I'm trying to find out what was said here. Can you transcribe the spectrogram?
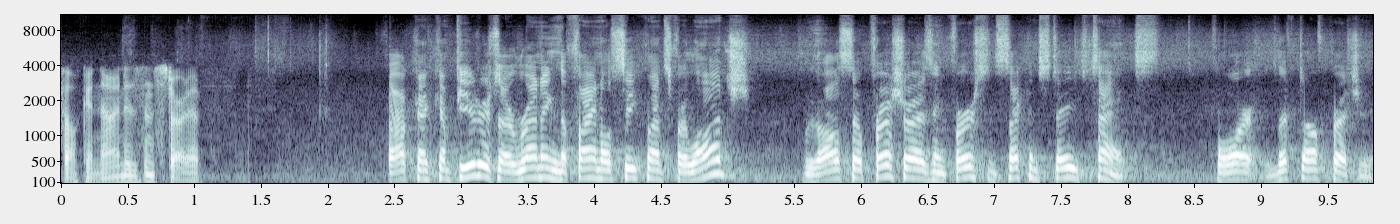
Falcon 9 is in startup. Falcon computers are running the final sequence for launch. We're also pressurizing first and second stage tanks for liftoff pressure.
